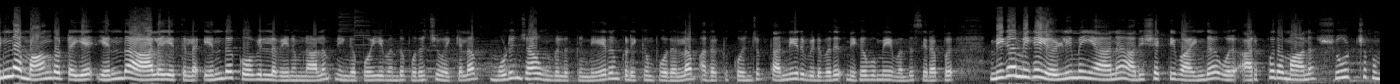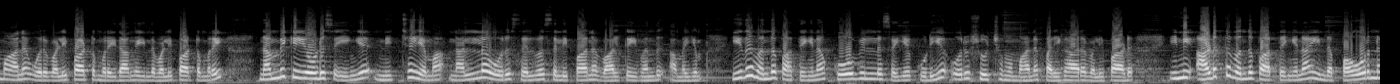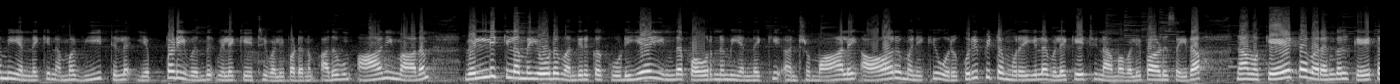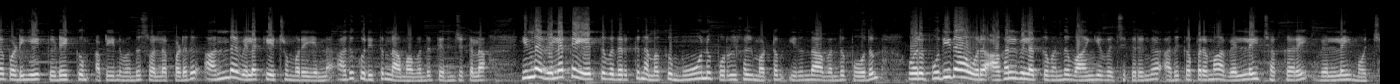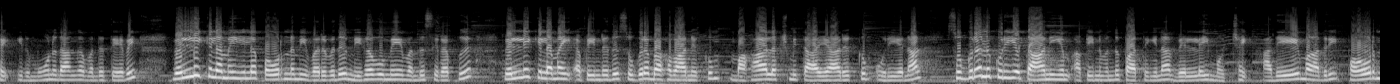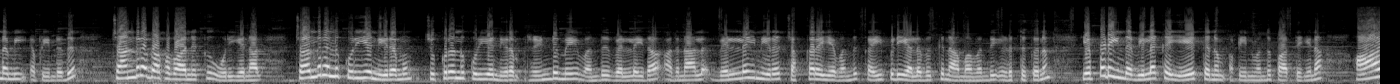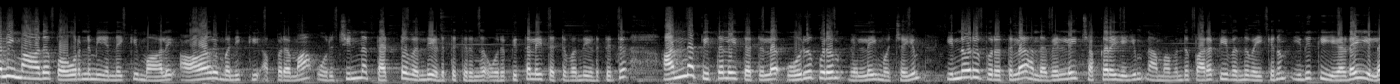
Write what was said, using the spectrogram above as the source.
இந்த மாங்கொட்டையை எந்த ஆலயத்தில் எந்த கோவிலில் வேணும்னாலும் நீங்கள் போய் வந்து புதைச்சி வைக்கலாம். முடிஞ்சால் உங்களுக்கு நேரம் கிடைக்கும் போதெல்லாம் அதற்கு கொஞ்சம் தண்ணீர் விடுவது மிகவுமே வந்து சிறப்பு. மிக மிக எளிமையான அதிசக்தி வாய்ந்த ஒரு அற்புதமான சூட்சமமான ஒரு வழிபாட்டு முறை தாங்க இந்த வழிபாட்டு முறை. நம்பிக்கையோடு செய்யுங்க. நிச்சயமாக நல்ல ஒரு செல்வ செழிப்பான வாழ்க்கை வந்து அமையும். இது வந்து பார்த்தீங்கன்னா கோவிலில் செய்யக்கூடிய ஒரு சூட்சமமான பரிகார வழிபாடு. இனி அடுத்து வந்து பார்த்தீங்கன்னா இந்த பௌர்ணமி அன்னைக்கு நம்ம வீட்டில் எப்படி வந்து விளக்கேற்றி வழிபடணும்? அதுவும் ஆனி மாதம் வெள்ளிக்கிழமையோடு வந்திருக்கக்கூடிய இந்த பௌர்ணமி அன்னைக்கு அன்று மாலை ஆறு மணிக்கு ஒரு குறிப்பிட்ட முறையில் விளக்கேற்றி நாம் வழிபாடு செய்தால் நாம் கேட்ட வரங்கள் கேட்டபடியே கிடைக்கும் அப்படின்னு வந்து சொல்லப்படுது. அந்த விளக்கேற்று முறை என்ன? அது குறித்தும் நாம் வந்து தெரிஞ்சுக்கலாம். இந்த விளக்கை ஏற்றுவதற்கு நமக்கு மூணு பொருள்கள் மட்டும் இருந்தால் வந்து போதும். ஒரு புதிதாக ஒரு அகல் விளக்கு வந்து வாங்கி வச்சுக்கிறோங்க. அதுக்கப்புறமா வெள்ளை சர்க்கரை வெள்ளை மொச்சை. இது மூணு தாங்க வந்து தேவை. வெள்ளிக்கிழமையில் பௌர்ணமி வருவது மிகவுமே வந்து சிறப்பு. வெள்ளிக்கிழமை அப்படின்றது சுக்கிர பகவானுக்கும் மகாலட்சுமி தாயாருக்கும் உரிய நாள் சுக்கிரனுக்குரிய தானியம் அப்படின்னு வந்து பார்த்தீங்கன்னா வெள்ளை மொச்சை. அதே மாதிரி பௌர்ணமி அப்படின்றது சந்திர பகவானுக்கு உரிய நாள் சந்திரனுக்குரிய நிறமும் சுக்கிரனுக்குரிய நிறம் ரெண்டுமே வந்து வெள்ளை தான் அதனால் வெள்ளை நிற சர்க்கரையை வந்து கைப்பிடி அளவுக்கு நாம் வந்து எடுத்துக்கணும். எப்படி இந்த விளக்கை ஏற்றணும் அப்படின்னு வந்து பார்த்தீங்கன்னா ஆனி மாத பௌர்ணமி அன்னைக்கு மாலை ஆறு மணிக்கு அப்புறமா ஒரு சின்ன தட்டு வந்து எடுத்துக்கிறோங்க. ஒரு பித்தளை தட்டு வந்து எடுத்துட்டு அந்த பித்தளை தட்டில் ஒரு புறம் வெள்ளை மொச்சையும் இன்னொரு புறத்தில் அந்த வெள்ளை சர்க்கரையையும் நாம வந்து பரப்பி வந்து வைக்கணும். இதுக்கு இடையில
